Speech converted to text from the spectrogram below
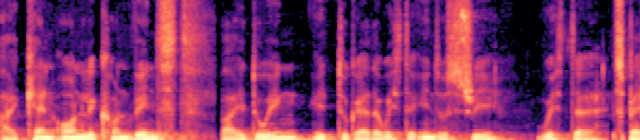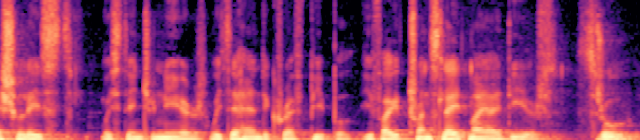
I can only convinced by doing it together with the industry, with the specialists, with the engineers, with the handicraft people. If I translate my ideas through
